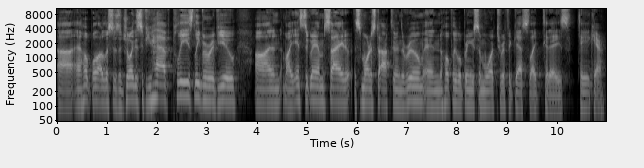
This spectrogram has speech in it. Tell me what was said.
Uh, I hope all our listeners enjoy this. If you have, please leave a review on my Instagram site, The Smartest Doctor in the Room, and hopefully we'll bring you some more terrific guests like today's. Take care.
